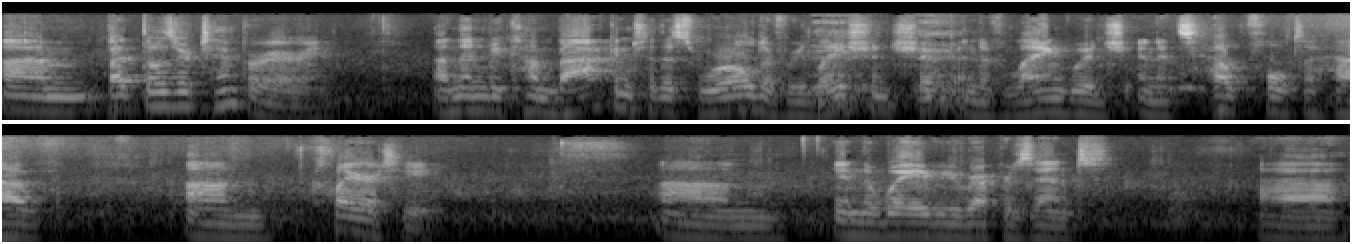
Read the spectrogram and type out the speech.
Um, but those are temporary. And then we come back into this world of relationship and of language, and it's helpful to have um, clarity um, in the way we represent uh,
